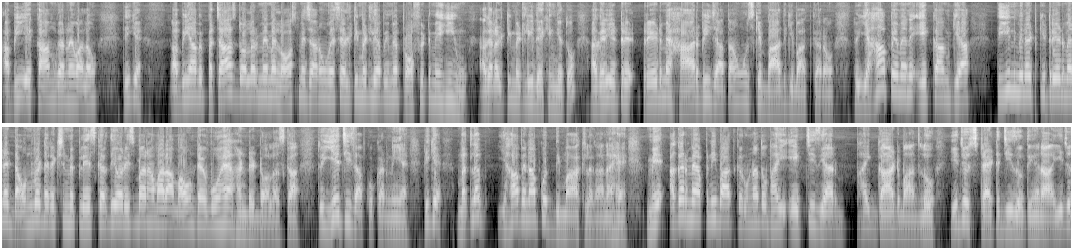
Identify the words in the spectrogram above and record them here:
अभी एक काम करने वाला हूँ ठीक है? अभी यहाँ पे पचास डॉलर में मैं लॉस में जा रहा हूँ वैसे अल्टीमेटली अभी मैं प्रॉफिट में ही हूँ अगर अल्टीमेटली देखेंगे तो। अगर ये ट्रे, ट्रेड में हार भी जाता हूँ उसके बाद की बात कर रहा हूँ। तो यहाँ पे मैंने एक काम किया तीन मिनट की ट्रेड मैंने डाउनवर्ड डायरेक्शन में प्लेस कर दी और इस बार हमारा अमाउंट है वो है हंड्रेड डॉलर्स का। तो ये चीज़ आपको करनी है ठीक है? मतलब यहाँ पे ना आपको दिमाग लगाना है। मैं अगर मैं अपनी बात करूँ ना तो भाई एक चीज़ यार भाई गांठ बाँध लो। ये जो स्ट्रेटजीज होती है ना ये जो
